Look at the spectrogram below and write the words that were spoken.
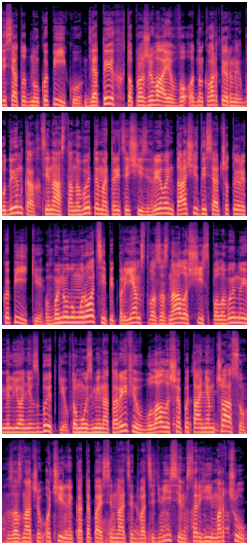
71 копійку. Для тих, хто проживає в одноквартирних будинках, ціна становитиме 36 гривень та 64 копійки. В минулому році підприємство зазнало 6,5 мільйонів збитків, тому зміна тарифів була лише питанням часу, зазначив очільник КТП 1728 Сергій Марчук.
